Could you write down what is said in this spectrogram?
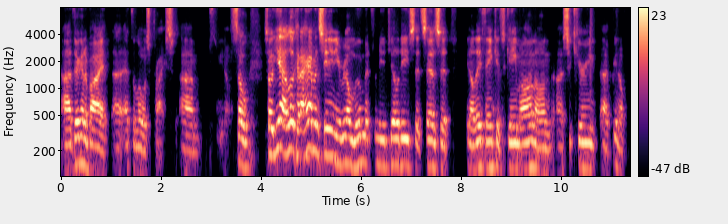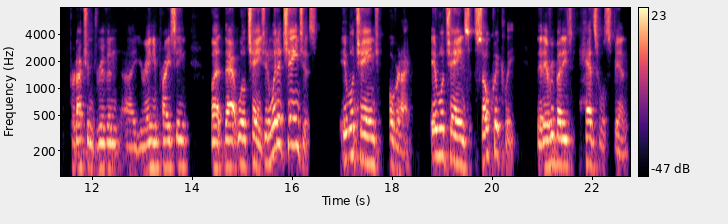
uh, they're going to buy it uh, at the lowest price. Um, you know, so, so yeah, look, I haven't seen any real movement from the utilities that says that, you know, they think it's game on on uh, securing, you know, production driven uranium pricing, but that will change. And when it changes, it will change overnight. It will change so quickly that everybody's heads will spin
